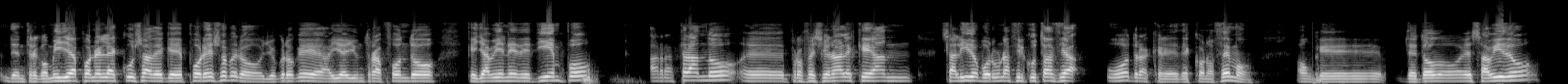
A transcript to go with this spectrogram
de entre comillas ponen la excusa de que es por eso, pero yo creo que ahí hay un trasfondo que ya viene de tiempo arrastrando eh, profesionales que han salido por una circunstancia u otras que desconocemos, aunque de todo es sabido.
